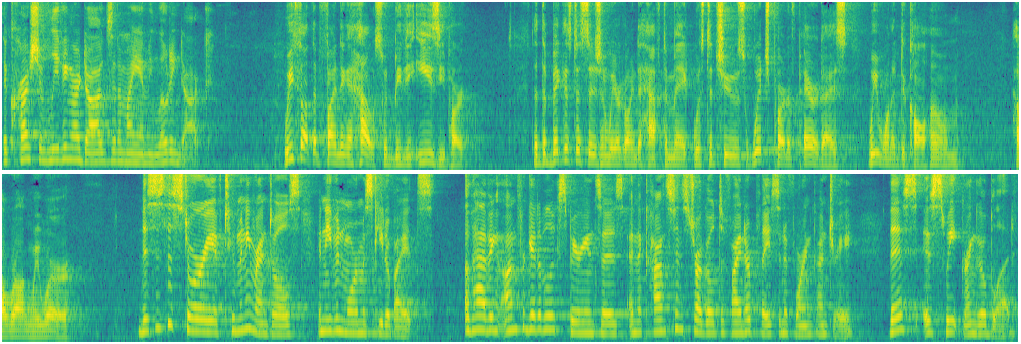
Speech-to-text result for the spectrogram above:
the crush of leaving our dogs at a Miami loading dock. We thought that finding a house would be the easy part. That the biggest decision we were going to have to make was to choose which part of paradise we wanted to call home. How wrong we were. This is the story of too many rentals and even more mosquito bites, of having unforgettable experiences and the constant struggle to find our place in a foreign country. This is Sweet Gringo Blood.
